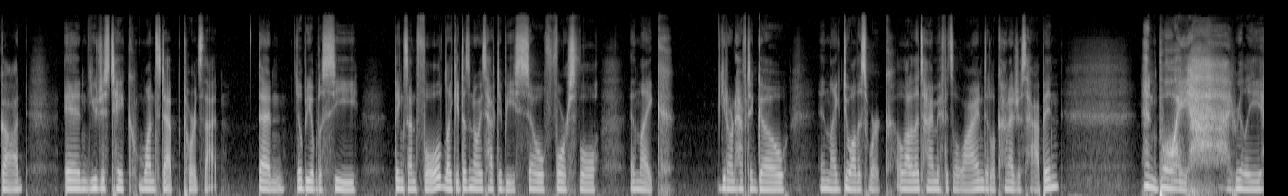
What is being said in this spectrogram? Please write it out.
God, and you just take one step towards that, then you'll be able to see things unfold. Like it doesn't always have to be so forceful and like you don't have to go and like do all this work. A lot of the time, if it's aligned, it'll kind of just happen. And boy, I really,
